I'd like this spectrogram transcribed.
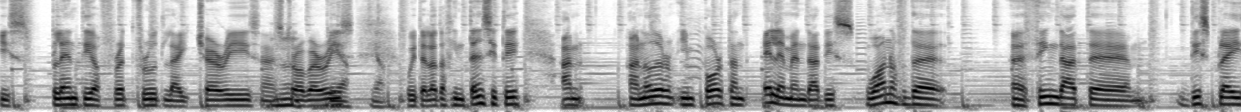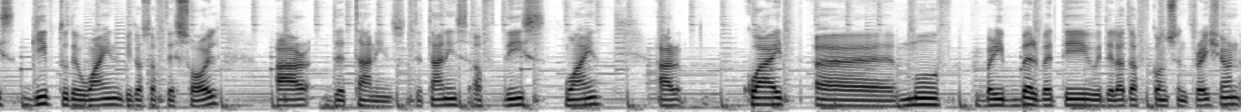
is plenty of red fruit like cherries and strawberries Mm-hmm. Yeah, yeah. with a lot of intensity and another important element that is one of the uh, thing that um, this place give to the wine because of the soil are the tannins the tannins of this wine are quite uh, move very velvety with a lot of concentration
